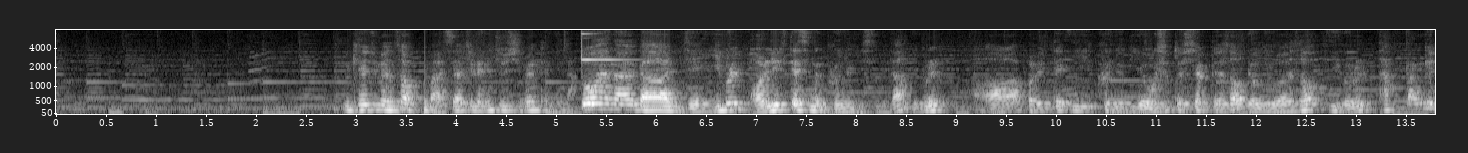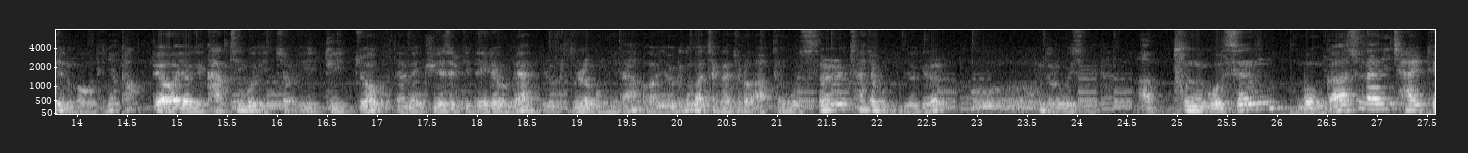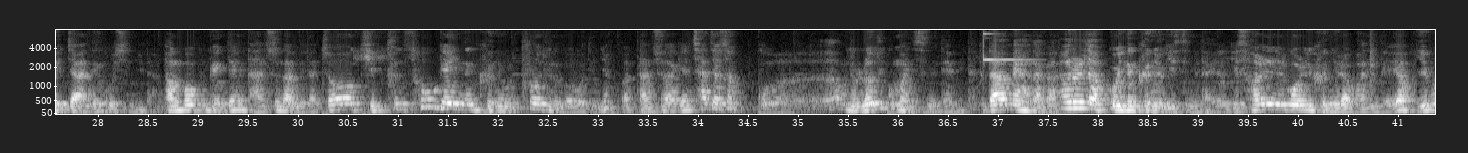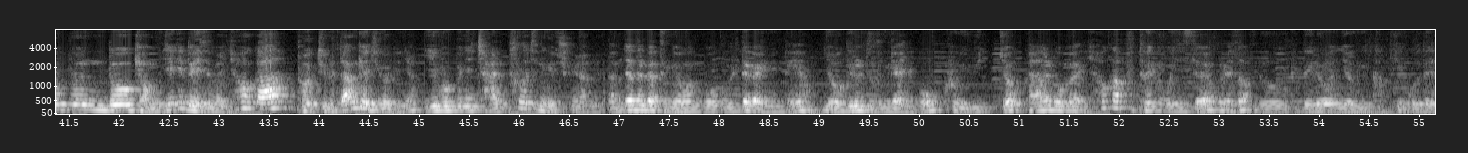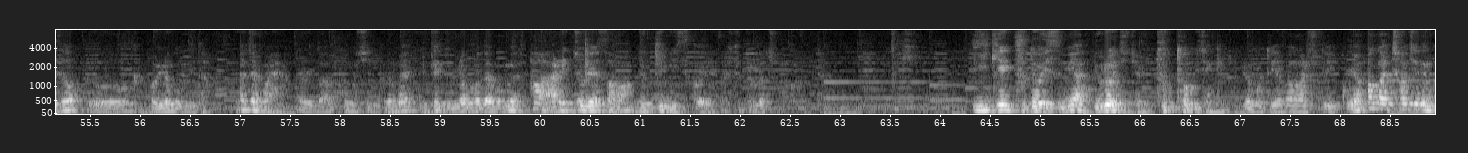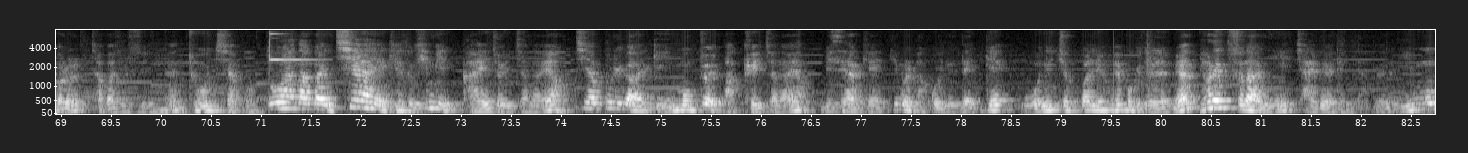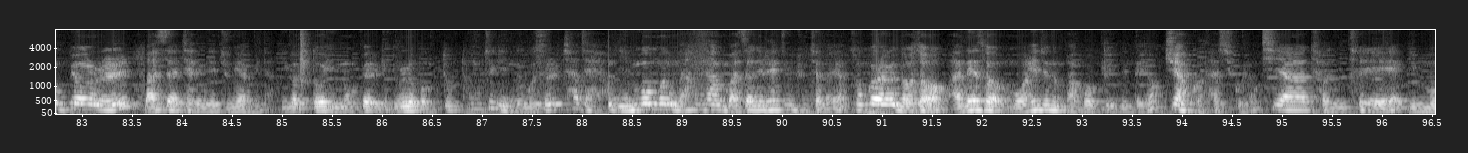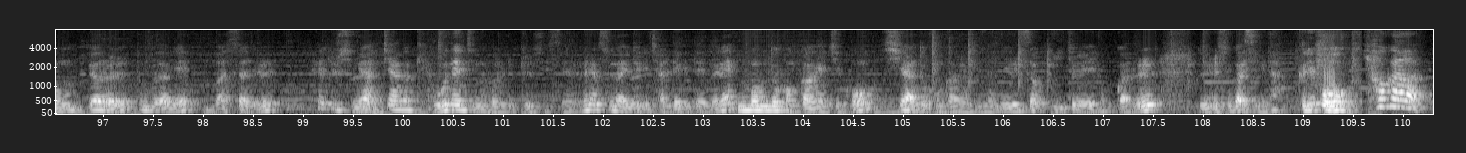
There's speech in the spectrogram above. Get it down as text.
이렇게 해주면서 마사지를 해주시면 됩니다. 또 하나가 이제 입을 벌릴 때 쓰는 근육이 있습니다. 입을 아 벌릴 때 이 근육이 여기서부터 시작돼서 여기 와서 이거를 탁 당겨주는 거거든요. 턱뼈 여기 각진 곳 있죠. 이 뒤쪽 그 다음에 귀에서 이렇게 내려오면 이렇게 눌러봅니다. 어, 여기도 마찬가지로 아픈 곳을 찾아봅니다. 여기를 꾹 누르고 있습니다. 아픈 곳은 뭔가 순환이 잘 되지 않는 곳입니다. 방법은 굉장히 단순합니다. 저 깊은 속에 있는 근육을 풀어주는 거거든요. 단순하게 찾아서 꾹 눌러주고만 있으면 됩니다. 그 다음에 하나가 혀를 잡고 있는 근육이 있습니다. 여기 설골근이라고 하는데요. 이 부분도 경직이 돼 있으면 혀가 더 뒤로 당겨지거든요. 이 부분이 잘 풀어지는 게 중요합니다. 남자들 같은 경우는 뭐 울 때가 있는데요. 여기를 누른 게 아니고 그 위쪽 잘 보면 혀가 붙어 있는 곳이 있어요. 그래서 이렇게 내려온 여기 각진 곳에서 이렇게 벌려봅니다. 찾아봐요. 여기도 곳이 그러면 이렇게 눌러보다 보면 혀 아래쪽에서 느낌이 있을 거예요. 이렇게 눌러주는 거. 이게 굳어 있으면 늘어지죠. 두통이 생기죠. 이런 것도 예방할 수도 있고요. 혀가 처지는 거를 잡아줄 수 있는 좋은 치아법. 또 하나가 치아에 계속 힘이 가해져 있잖아요. 치아 뿌리가 이렇게 잇몸뼈에 박혀 있잖아요. 미세하게 힘을 받고 있는데 이게 원위치 빨리 회복이 되려면 혈액순환이 잘 돼야 됩니다. 그래서 잇몸뼈를 마사지하는 게 중요합니다. 이것도 잇몸뼈를 이렇게 눌러보면 또 통증이 있는 곳을 찾아요. 잇몸은 항상 마사지를 해주면 좋잖아요. 손가락을 넣어서 안에서 뭐 해주는 방법도 있는데요. 취 향껏 하시고요. 치아 전체의 잇몸 뼈를 충분하게 마사지를 해주시면 치아가 개운해지는 걸 느낄 수 있어요. 혈액순환이 되게 잘 되기 때문에 잇몸도 건강해지고 치아도 건강해지는 일석이조의 효과를 누릴 수가 있습니다. 그리고 혀가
